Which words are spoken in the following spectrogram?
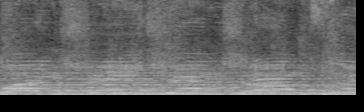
万水千山阻。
